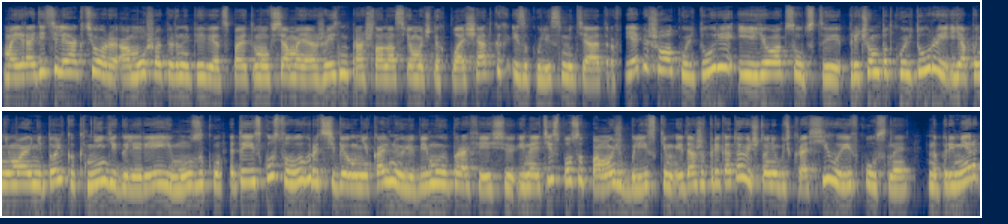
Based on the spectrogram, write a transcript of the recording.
Мои родители актеры, а муж оперный певец, поэтому вся моя жизнь прошла на съемочных площадках и за кулисами театров. Я пишу о культуре и ее отсутствии. Причем под культурой я понимаю не только книги, галереи и музыку. Это искусство выбрать себе уникальную любимую профессию и найти способ помочь близким и даже приготовить что-нибудь красивое и вкусное. Например,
